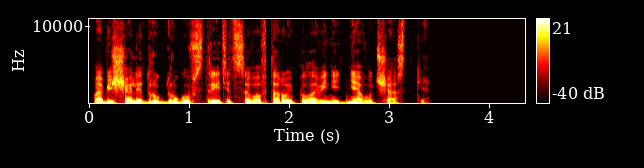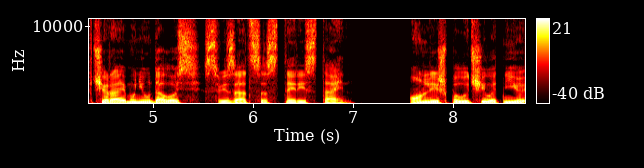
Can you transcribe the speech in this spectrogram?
пообещали друг другу встретиться во второй половине дня в участке. Вчера ему не удалось связаться с Терри Стайн. Он лишь получил от нее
